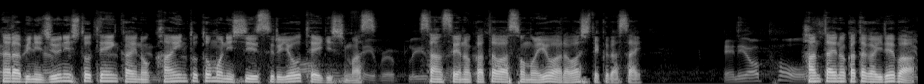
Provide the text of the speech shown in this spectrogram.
並びに十二使徒定員会の会員とともに支持するよう定義します。賛成の方はその意を表してください。反対の方がいれば、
